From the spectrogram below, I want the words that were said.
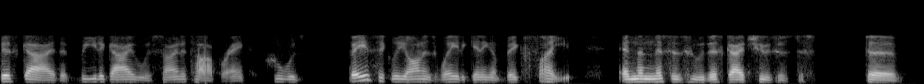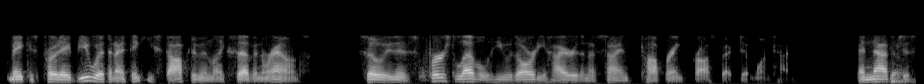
this guy that beat a guy who was signed to top rank, who was basically on his way to getting a big fight. And then this is who this guy chooses to to make his pro debut with, and I think he stopped him in like seven rounds. So in his first level, he was already higher than a signed top ranked prospect at one time, and that's Yeah. just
